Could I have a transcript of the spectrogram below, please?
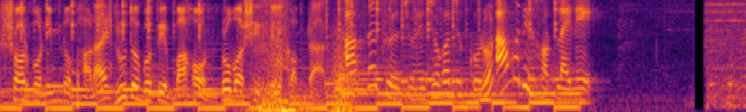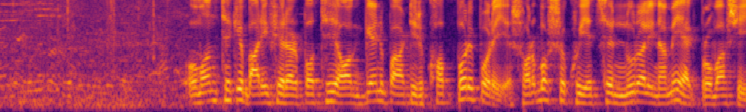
সর্বনিম্ন ভাড়ায় দ্রুত গতির বাহন প্রবাসীর হেলিকপ্টার। আপনার প্রয়োজনে যোগাযোগ করুন আমাদের হটলাইনে। ওমান থেকে বাড়ি ফেরার পথে অজ্ঞান পার্টির খপ্পরে পড়ে সর্বস্ব খুইয়েছেন নূর আলী নামে এক প্রবাসী।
